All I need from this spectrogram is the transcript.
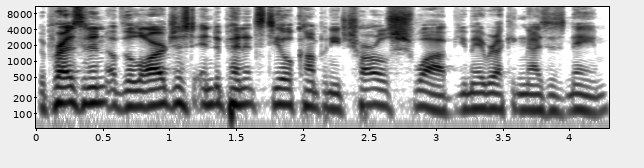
The president of the largest independent steel company, Charles Schwab, you may recognize his name,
